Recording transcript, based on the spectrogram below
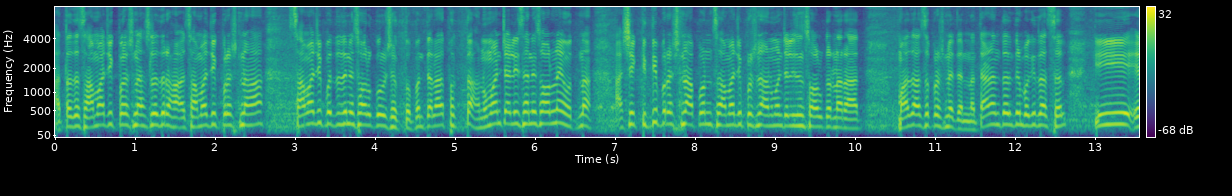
आता जर सामाजिक प्रश्न असला तर हा सामाजिक प्रश्न हा सामाजिक पद्धतीने सॉल्व्ह करू शकतो. पण त्याला फक्त हनुमान चालिसाने सॉल्व्ह नाही होत ना? असे किती प्रश्न आपण सामाजिक प्रश्न हनुमान चालिसाने सॉल्व्ह करणार आहात? माझा असं प्रश्न आहे त्यांना. त्यानंतर त्यांनी बघितलं असेल की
